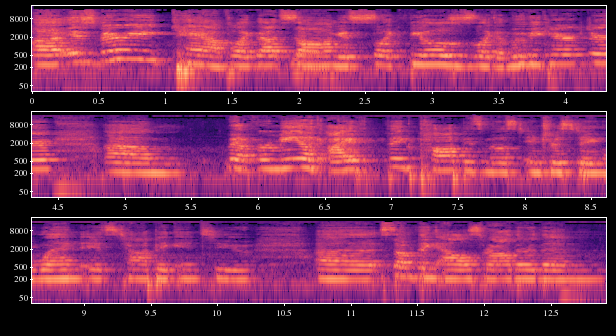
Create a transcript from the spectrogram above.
uh, it's very camp. Like that song, it's like feels like a movie character. Um, but for me, like I think pop is most interesting when it's tapping into uh, something else rather than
